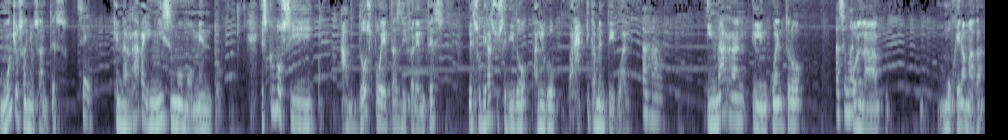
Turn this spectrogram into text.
muchos años antes Sí, que narraba el mismo momento. Es como si a dos poetas diferentes les hubiera sucedido algo prácticamente igual. ajá. Y narran el encuentro A su con la mujer amada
